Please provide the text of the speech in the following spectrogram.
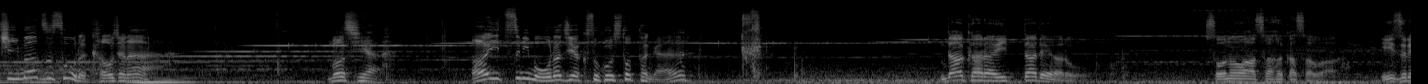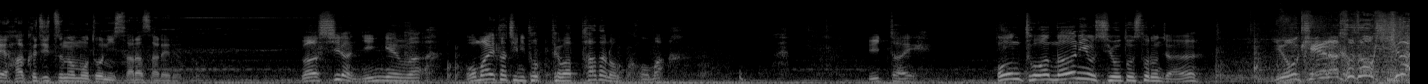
気まずそうな顔じゃな。もしやあいつにも同じ約束をしとったんかだから言ったであろう。その浅はかさはいずれ白日のもとにさらされるわしら人間はお前たちにとってはただの駒一体本当は何をしようとしとるんじゃ余計なことを聞くな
